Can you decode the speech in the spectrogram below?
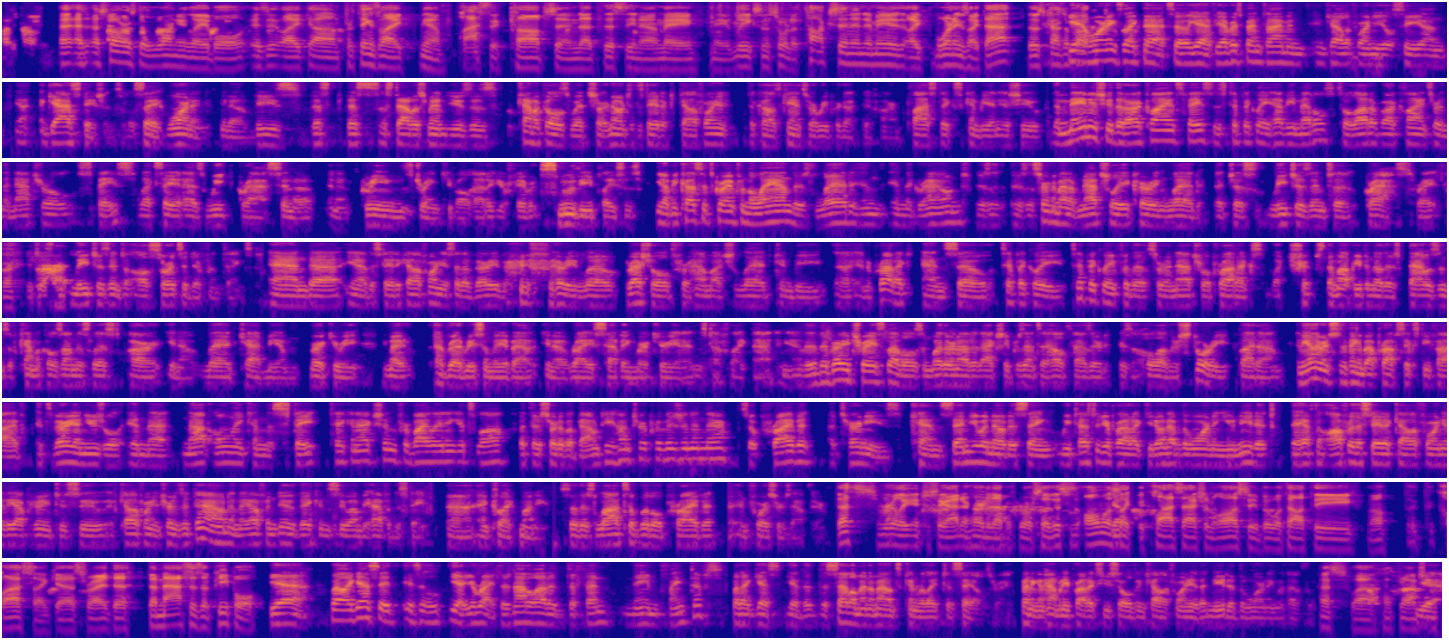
As, as far as the warning label, is it like um, for things like you know plastic cups and that this you know may may leak some sort of toxin into me, like warnings like that, those kinds of yeah warnings like that. So yeah, if you ever spend time in, in California, you'll see on gas stations it'll say warning. You know these this this establishment uses chemicals which are known to the state of California to cause cancer or reproductive harm. Plastics can be an issue. The main issue that our clients face is typically heavy metals. So a lot of our clients are in the natural space. Let's say it has wheat grass in a in a greens drink. You've all had it, your favorite smoothie places. You know, because it's growing from the land, there's lead in in the ground. There's a there's a certain amount of naturally occurring lead that just leaches into grass, right? Sure. It just leaches into all sorts of different things. And uh, you know, the state of California set a very, very, very low threshold for how much lead can be uh, in a product. And so typically, typically for the sort of natural products, what trips them up, even though there's thousands of chemicals on this list, are you know lead, cadmium, mercury. You might I've read recently about you know rice having mercury in it and stuff like that. And, you know, they're, they're, very trace levels, and whether or not it actually presents a health hazard is a whole other story. But um, and the other interesting thing about Prop 65, it's very unusual in that not only can the state take an action for violating its law, but there's sort of a bounty hunter provision in there. So private attorneys can send you a notice saying, "We tested your product. You don't have the warning. You need it." They have to offer the state of California the opportunity to sue. If California turns it down, and they often do, they can sue on behalf of the state uh, and collect money money. So there's lots of little private enforcers out there. That's really interesting. I hadn't heard of that before. So this is almost yep. like a class action lawsuit, but without the well, the, the class, I guess, right? The the masses of people. Yeah. Well, I guess it is a yeah. You're right. There's not a lot of defend named plaintiffs, but I guess yeah, the, the settlement amounts can relate to sales, right? Depending on how many products you sold in California that needed the warning without the. That's wow. That's what I'm yeah,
